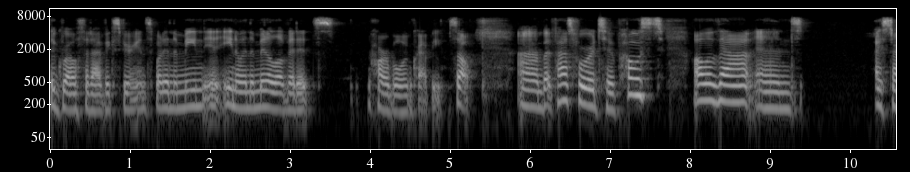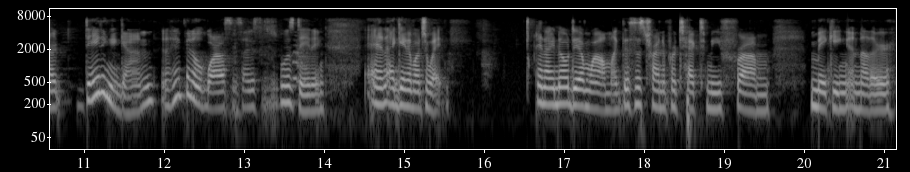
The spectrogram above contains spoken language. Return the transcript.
the growth that I've experienced. But in the mean, you know, in the middle of it, it's horrible and crappy. So, um, but fast forward to post all of that, and I start dating again. And it had been a while since I was dating, and I gained a bunch of weight. And I know damn well I'm like, this is trying to protect me from making another.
